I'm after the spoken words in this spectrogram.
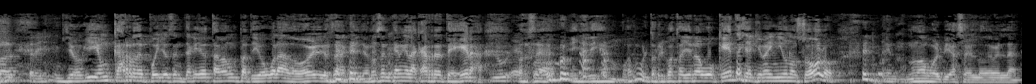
yo guié un carro después, yo sentía que yo estaba en un platillo volador, o sea, que yo no sentía ni la carretera. O sea, y yo dije, bueno, Puerto Rico está lleno de boquetas y aquí no hay ni uno solo. No volví a hacerlo, de verdad.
